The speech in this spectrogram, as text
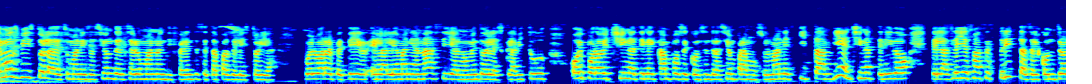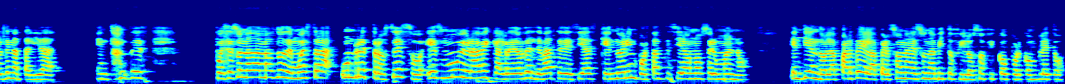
Hemos visto la deshumanización del ser humano en diferentes etapas de la historia. Vuelvo a repetir, en la Alemania nazi, al momento de la esclavitud, hoy por hoy China tiene campos de concentración para musulmanes y también China ha tenido de las leyes más estrictas del control de natalidad. Entonces, pues eso nada más nos demuestra un retroceso. Es muy grave que alrededor del debate decías que no era importante si era o no ser humano. Entiendo, la parte de la persona es un ámbito filosófico por completo,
